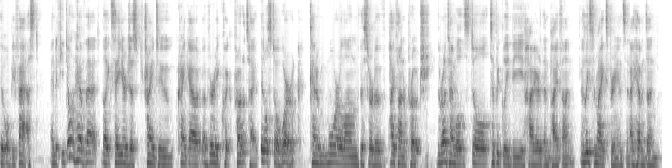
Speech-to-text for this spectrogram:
it will be fast. And if you don't have that, like say you're just trying to crank out a very quick prototype, it'll still work, kind of more along the sort of Python approach. The runtime will still typically be higher than Python, at least in my experience. And I haven't done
